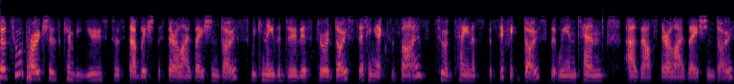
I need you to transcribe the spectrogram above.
So two approaches can be used to establish the sterilisation dose. We can either do this through a dose setting exercise to obtain a specific dose that we intend as our sterilisation dose,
